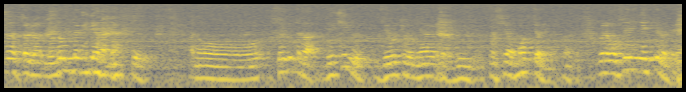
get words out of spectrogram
けど実はそれは望みだけではなくてあのそういうことができる状況にあるというふうに私は思っておりますのでこれはお世辞で言ってるわけ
